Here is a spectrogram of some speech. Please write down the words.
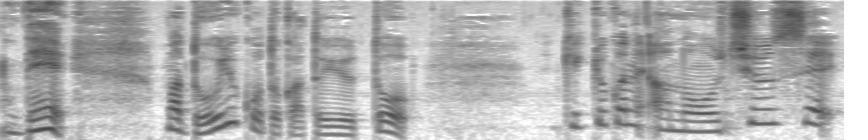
で、まあどういうことかというと、結局ね、あの、修正、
